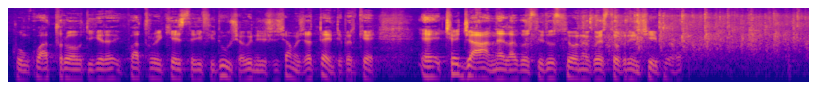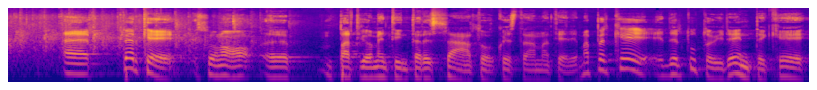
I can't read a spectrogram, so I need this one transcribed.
con quattro, quattro, richieste di fiducia, quindi ci siamo attenti perché eh, c'è già nella Costituzione questo principio. Eh, perché sono eh, particolarmente interessato a questa materia? Ma perché è del tutto evidente che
